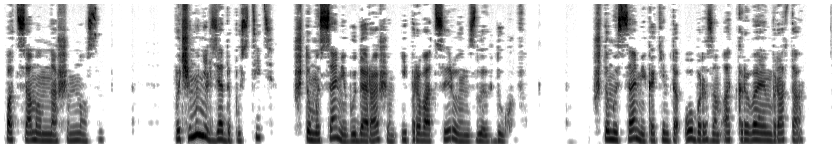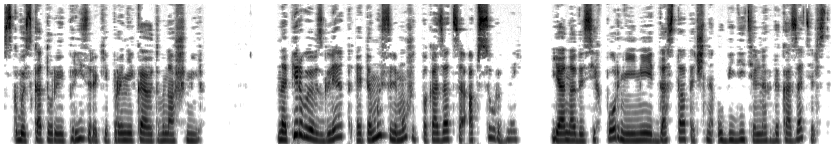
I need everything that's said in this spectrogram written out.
под самым нашим носом? Почему нельзя допустить, что мы сами будоражим и провоцируем злых духов? Что мы сами каким-то образом открываем врата, сквозь которые призраки проникают в наш мир? На первый взгляд, эта мысль может показаться абсурдной, и она до сих пор не имеет достаточно убедительных доказательств,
